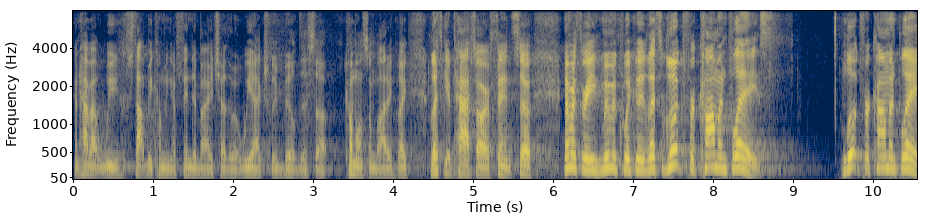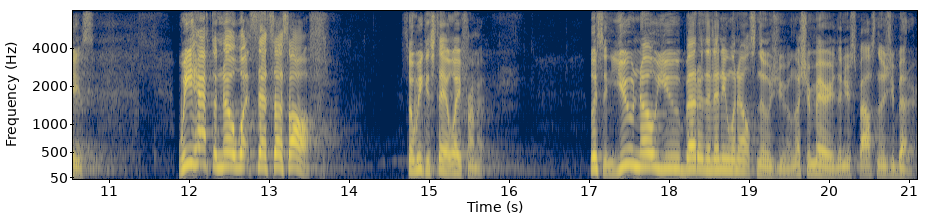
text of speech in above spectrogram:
and how about we stop becoming offended by each other, but we actually build this up? Come on, somebody. Like, let's get past our offense. So, number three, moving quickly, let's look for common plays. Look for common plays. We have to know what sets us off so we can stay away from it. Listen, you know you better than anyone else knows you. Unless you're married, then your spouse knows you better.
